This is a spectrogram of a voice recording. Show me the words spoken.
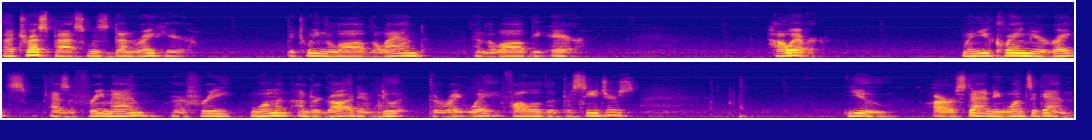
That trespass was done right here, between the law of the land and the law of the air. However, when you claim your rights as a free man or a free woman under God and do it the right way, follow the procedures, you are standing once again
